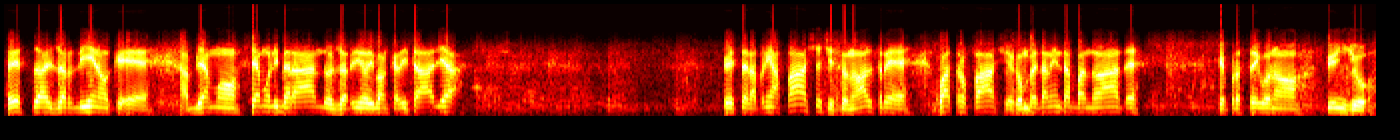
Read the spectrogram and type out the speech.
Questo è il giardino che abbiamo, stiamo liberando, il giardino di Banca d'Italia. Questa è la prima fascia, ci sono altre quattro fasce completamente abbandonate che proseguono più in giù.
